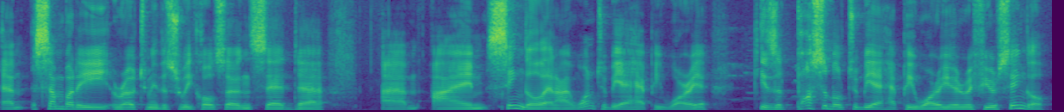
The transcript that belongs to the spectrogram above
Um, somebody wrote to me this week also and said, uh, um, I'm single and I want to be a happy warrior. Is it possible to be a happy warrior if you're single?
